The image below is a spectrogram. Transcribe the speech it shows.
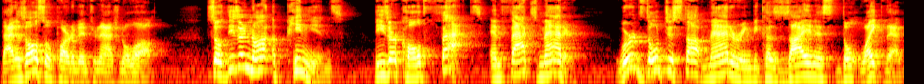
That is also part of international law. So, these are not opinions, these are called facts, and facts matter. Words don't just stop mattering because Zionists don't like them.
